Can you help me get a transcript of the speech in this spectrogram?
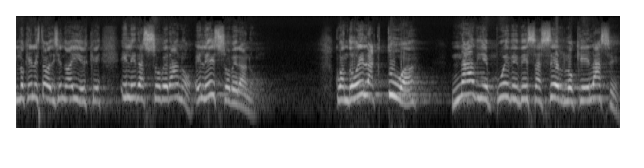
lo que él estaba diciendo ahí es que él era soberano, él es soberano. Cuando él actúa, nadie puede deshacer lo que él hace.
